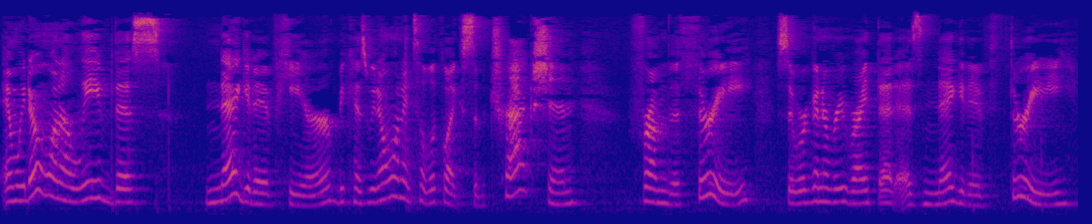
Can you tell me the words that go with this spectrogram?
And we don't want to leave this negative here because we don't want it to look like subtraction from the 3. So we're going to rewrite that as negative 3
